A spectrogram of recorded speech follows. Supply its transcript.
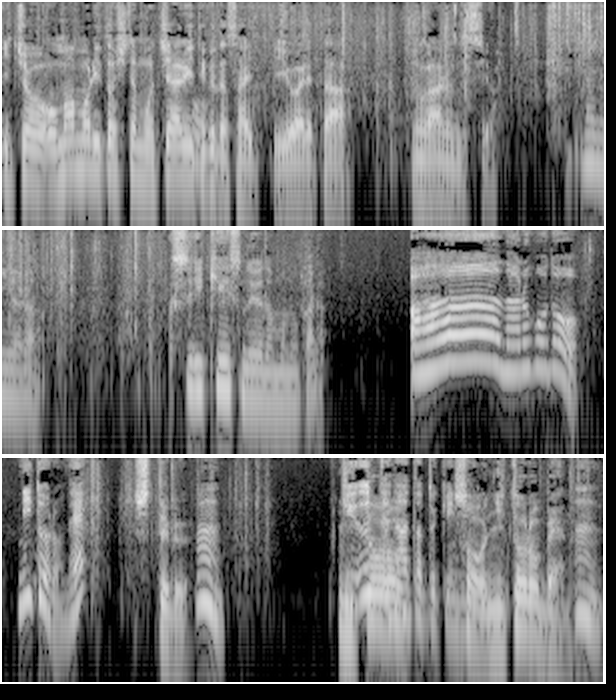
一応お守りとして持ち歩いてくださいって言われたのがあるんですよ。何やら、薬ケースのようなものから。あー、なるほど。ニトロね。知ってる？うん。ギューってなった時に。そう、ニトロベン。うん。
